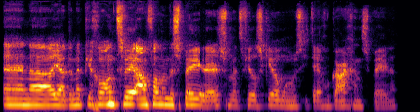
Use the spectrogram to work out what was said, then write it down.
En eh, ja, dan heb je gewoon twee aanvallende spelers met veel skill moves die tegen elkaar gaan spelen.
